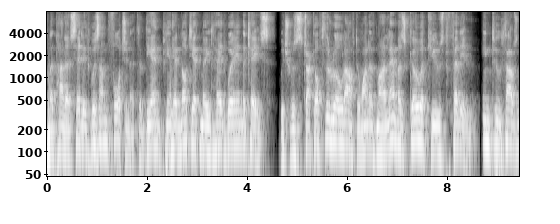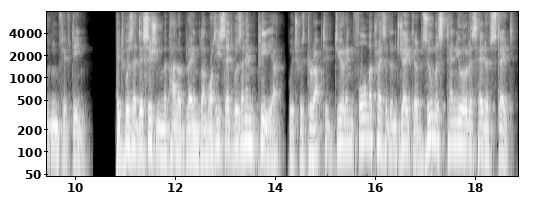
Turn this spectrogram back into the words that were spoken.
Mapaila said it was unfortunate that the NP had not yet made headway in the case, which was struck off the roll after one of Malema's co-accused fell ill in 2015. It was a decision Mapaila blamed on what he said was an MP, which was corrupted during former President Jacob Zuma's tenure as head of state.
